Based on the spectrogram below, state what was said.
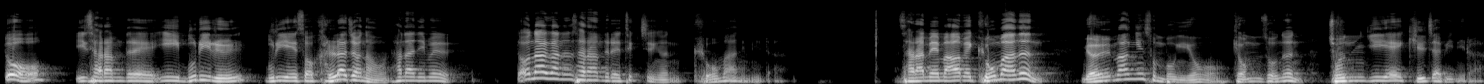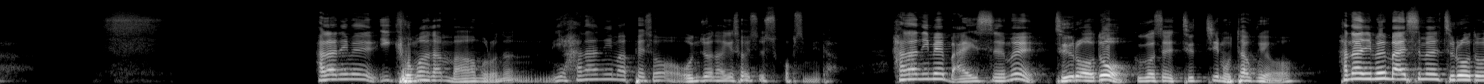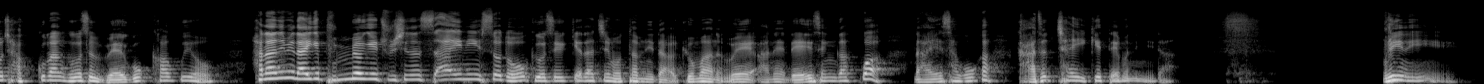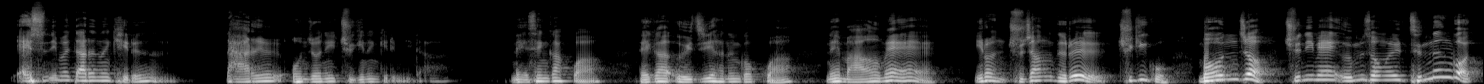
또 이 사람들의 이 무리를 무리에서 갈라져 나온 하나님을 떠나가는 사람들의 특징은 교만입니다. 사람의 마음의 교만은 멸망의 선봉이요 겸손은 존귀의 길잡이니라. 하나님의 이 교만한 마음으로는 이 하나님 앞에서 온전하게 서 있을 수가 없습니다. 하나님의 말씀을 들어도 그것을 듣지 못하고요. 하나님의 말씀을 들어도 자꾸만 그것을 왜곡하고요. 하나님이 나에게 분명히 주시는 사인이 있어도 그것을 깨닫지 못합니다. 교만은 왜 안에 내 생각과 나의 사고가 가득 차 있기 때문입니다. 우리는 예수님을 따르는 길은 나를 온전히 죽이는 길입니다. 내 생각과 내가 의지하는 것과 내 마음의 이런 주장들을 죽이고 먼저 주님의 음성을 듣는 것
